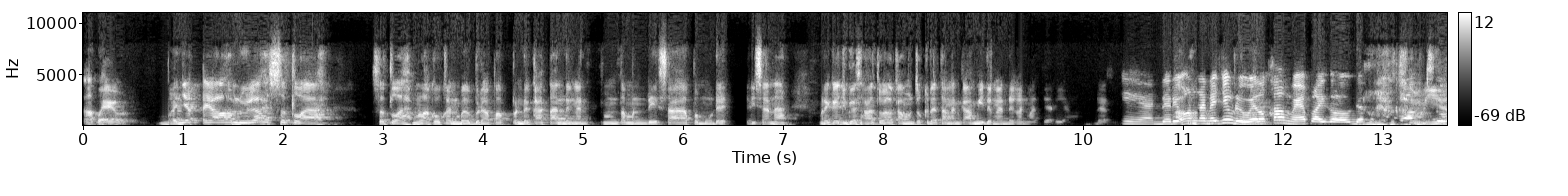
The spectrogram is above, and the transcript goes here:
apa ya banyak ya alhamdulillah setelah setelah melakukan beberapa pendekatan dengan teman-teman desa pemuda di sana, mereka juga sangat welcome untuk kedatangan kami dengan dengan materi yang dan Iya, dari Apa- online aja udah welcome ya, apalagi kalau udah Welcome, iya.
